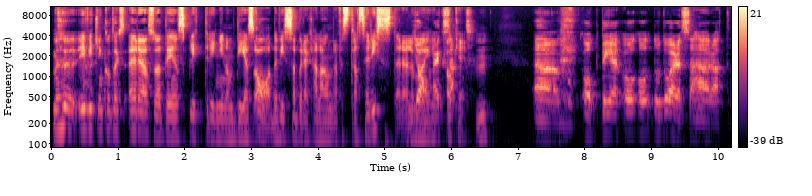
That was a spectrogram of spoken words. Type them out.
Men hur, i vilken kontext? Är det alltså att det är en splittring inom DSA där vissa börjar kalla andra för strasserister? Eller ja, vad är... exakt. Okay. Mm. Um, och, det, och, och, och, då är det så här att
